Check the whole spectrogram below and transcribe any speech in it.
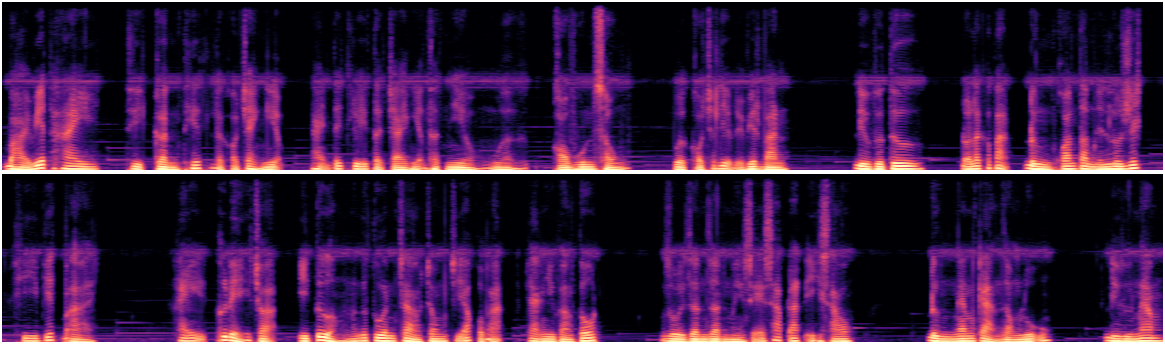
bài viết hay thì cần thiết là có trải nghiệm. Hãy tích lũy tật trải nghiệm thật nhiều vừa có vốn sống, vừa có chất liệu để viết văn. Điều thứ tư, đó là các bạn đừng quan tâm đến logic khi viết bài. Hãy cứ để cho ý tưởng nó cứ tuôn trào trong trí óc của bạn, càng nhiều càng tốt rồi dần dần mình sẽ sắp đặt ý sau. Đừng ngăn cản dòng lũ. Điều thứ năm,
